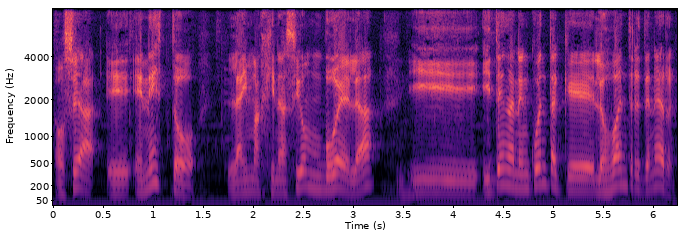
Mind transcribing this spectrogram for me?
O sea, eh, en esto la imaginación vuela y, y tengan en cuenta que los va a entretener,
